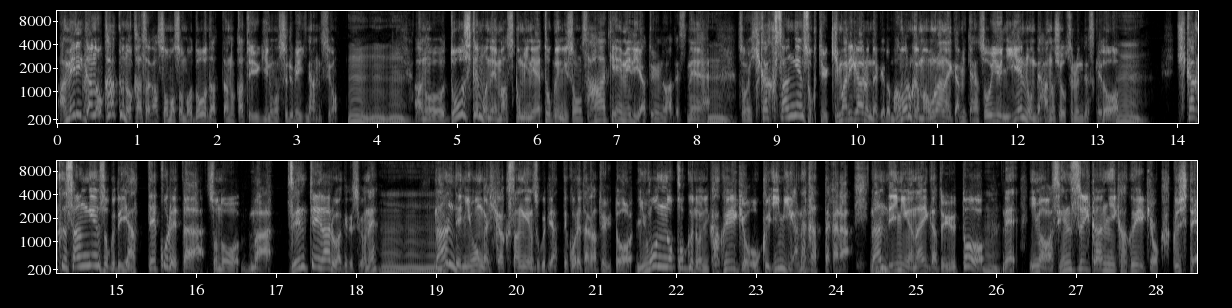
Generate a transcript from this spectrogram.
アメリカの核の傘がそもそもどうだったのかという議論をするべきなんですよ。うんうんあのどうしてもねマスコミね特にその左派系メディアというのはですね、うん。その比較三原則という決まりがあるんだけど守るか守らないかみたいなそういう二元論で話をするんですけど、うん比較三原則でやってこれたそのまあ前提があるわけですよね。うんうんうん。なんで日本が比較三原則でやってこれたかというと日本の国土に核兵器を置く意味がなかったからなんで意味がないかというと、うん。ね、今は潜水艦に核兵器を隠して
